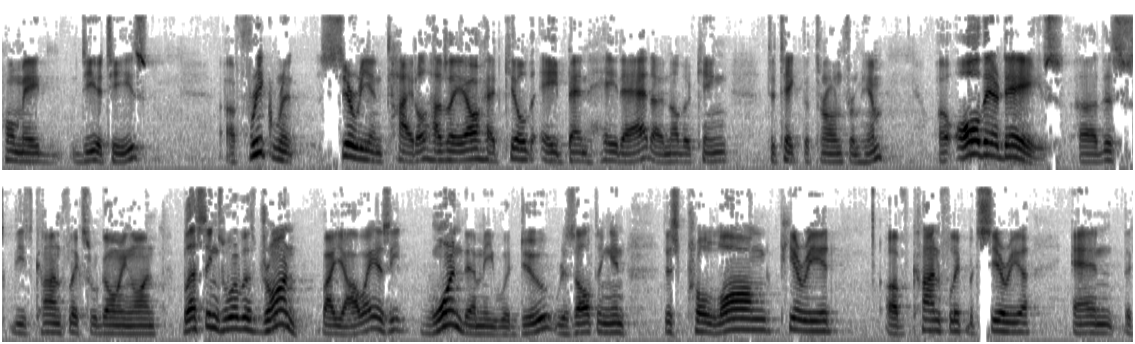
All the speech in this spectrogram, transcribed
homemade deities. A frequent Syrian title, Hazael had killed a Ben Hadad, another king, to take the throne from him. Uh, all their days, uh, this, these conflicts were going on. Blessings were withdrawn by Yahweh as he warned them he would do, resulting in this prolonged period of conflict with Syria and the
